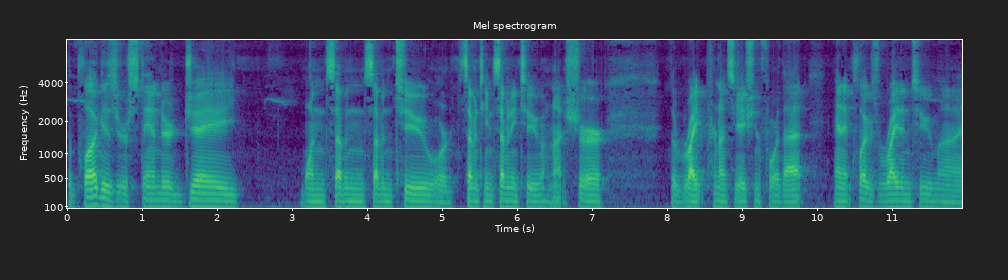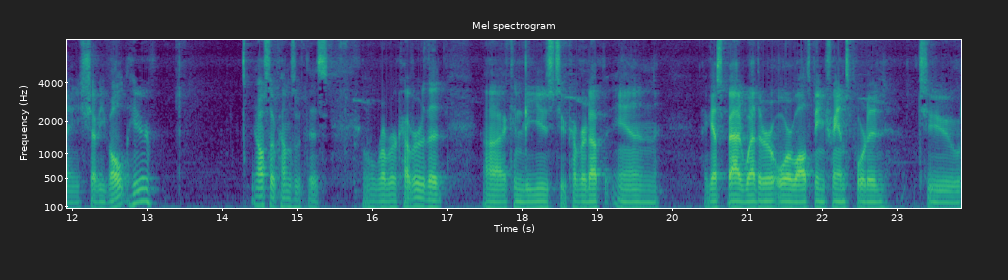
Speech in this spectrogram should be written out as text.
The plug is your standard J1772 or 1772, I'm not sure the right pronunciation for that, and it plugs right into my Chevy Volt here. It also comes with this little rubber cover that uh, can be used to cover it up in, I guess, bad weather or while it's being transported to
